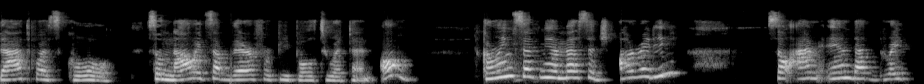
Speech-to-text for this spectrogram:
that was cool. So now it's up there for people to attend. Oh, Corinne sent me a message already. So I'm in that great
